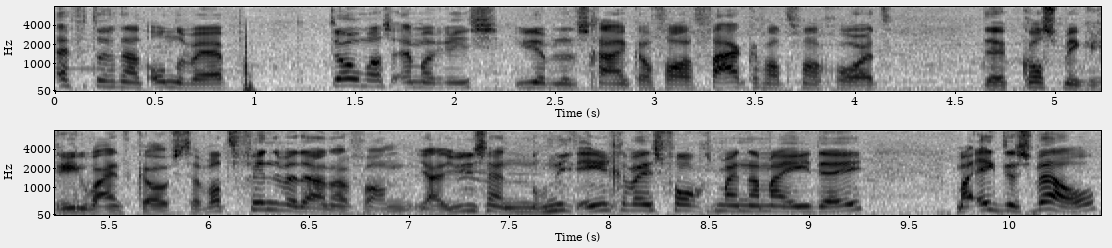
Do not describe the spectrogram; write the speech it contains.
even terug naar het onderwerp. Thomas en Maurice, jullie hebben er waarschijnlijk al va- vaker wat van gehoord. De Cosmic Rewind Coaster. Wat vinden we daar nou van? Ja, jullie zijn er nog niet in geweest volgens mij naar mijn idee. Maar ik dus wel.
